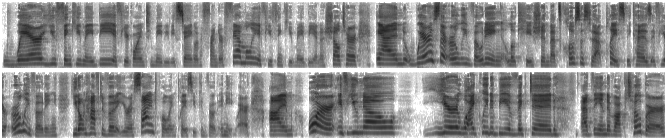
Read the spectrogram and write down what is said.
where you think you may be, if you're going to maybe be staying with a friend or family, if you think you may be in a shelter, and where is the early voting location that's closest to that place? Because if you're early voting, you don't have to vote at your assigned polling place, you can vote anywhere. Um, or if you know, you're likely to be evicted at the end of October,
